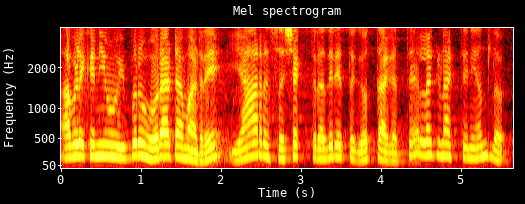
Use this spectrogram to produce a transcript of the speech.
ಆ ಬಳಿಕ ನೀವು ಇಬ್ಬರು ಹೋರಾಟ ಮಾಡ್ರಿ, ಯಾರು ಸಶಕ್ತರದಿರಿ ಗೊತ್ತಾಗತ್ತೆ, ಲಗ್ನ ಆಗ್ತೀನಿ ಅಂದ್ಲು.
